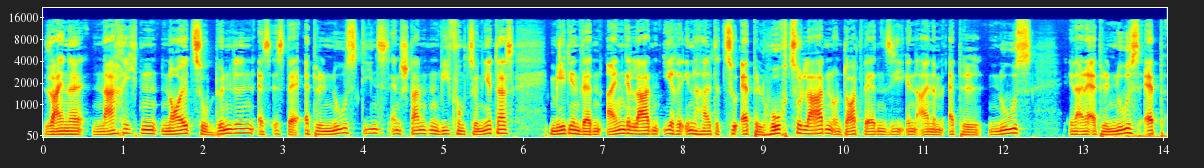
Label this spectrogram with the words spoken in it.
seine Nachrichten neu zu bündeln. Es ist der Apple News Dienst entstanden. Wie funktioniert das? Medien werden eingeladen, ihre Inhalte zu Apple hochzuladen und dort werden sie in einem Apple News, in einer Apple News App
